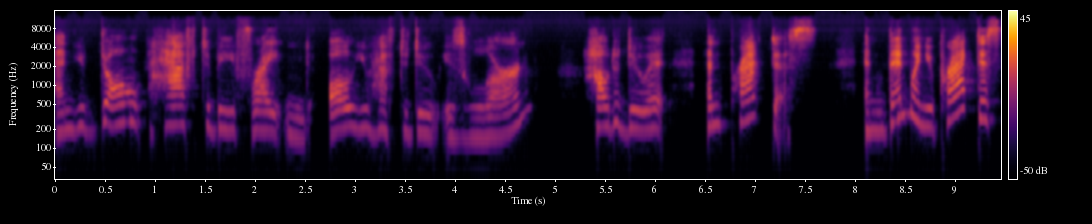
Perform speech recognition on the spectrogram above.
And you don't have to be frightened. All you have to do is learn how to do it and practice. And then when you practice,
